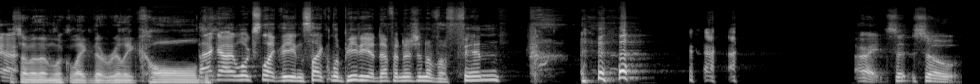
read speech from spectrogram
Yeah. Some of them look like they're really cold. that guy looks like the encyclopedia definition of a fin All right, so so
